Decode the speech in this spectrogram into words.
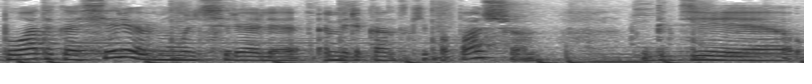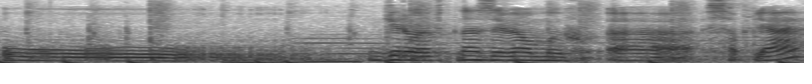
Была такая серия в мультсериале «Американский папаша», где у героев, назовем их э, Сопля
